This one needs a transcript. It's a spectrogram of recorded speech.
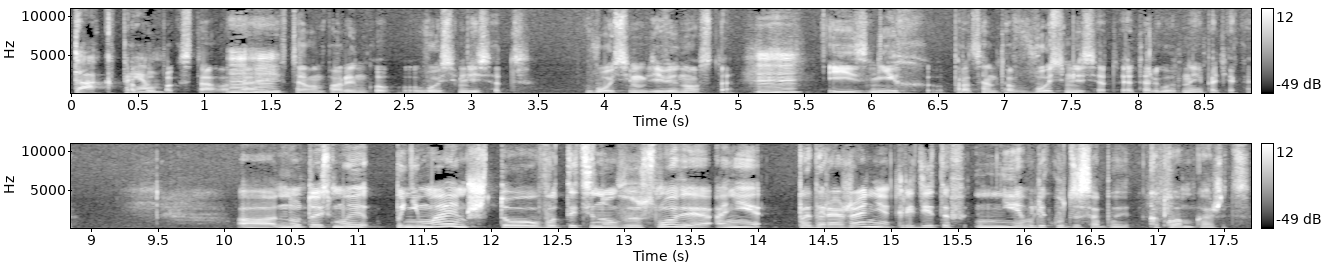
так прям. покупок стало, да, и в целом по рынку 88-90. И из них процентов 80 это льготная ипотека. А, ну, то есть мы понимаем, что вот эти новые условия, они подорожание кредитов не влекут за собой, как вам кажется?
